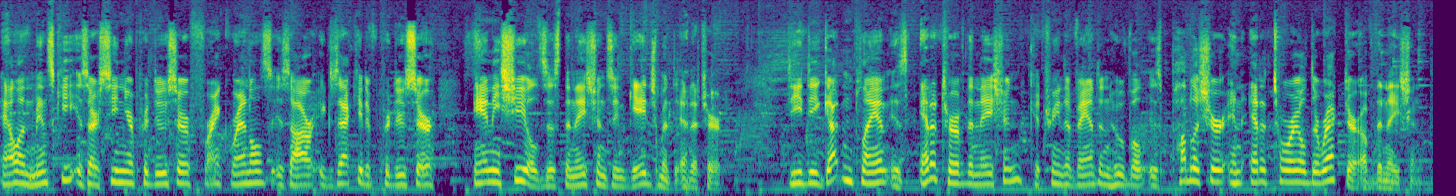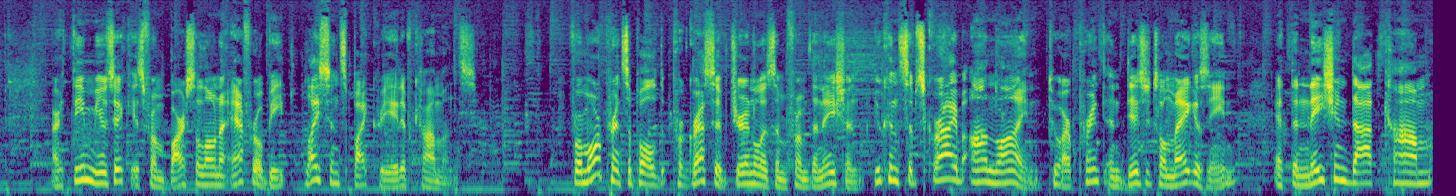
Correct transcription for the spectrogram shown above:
Alan Minsky is our senior producer. Frank Reynolds is our executive producer. Annie Shields is the nation's engagement editor. D.D. Guttenplan is editor of The Nation. Katrina vanden Heuvel is publisher and editorial director of The Nation. Our theme music is from Barcelona Afrobeat, licensed by Creative Commons. For more principled, progressive journalism from The Nation, you can subscribe online to our print and digital magazine at thenation.com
